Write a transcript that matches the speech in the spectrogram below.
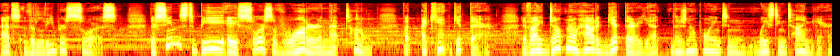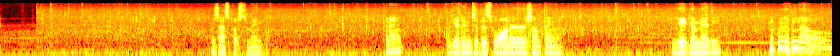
At the Libra source. There seems to be a source of water in that tunnel, but I can't get there. If I don't know how to get there yet, there's no point in wasting time here. What's that supposed to mean? Can I get into this water or something? Yegamedi? no.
